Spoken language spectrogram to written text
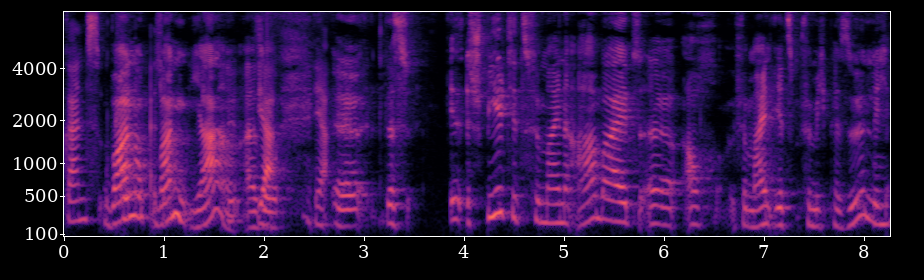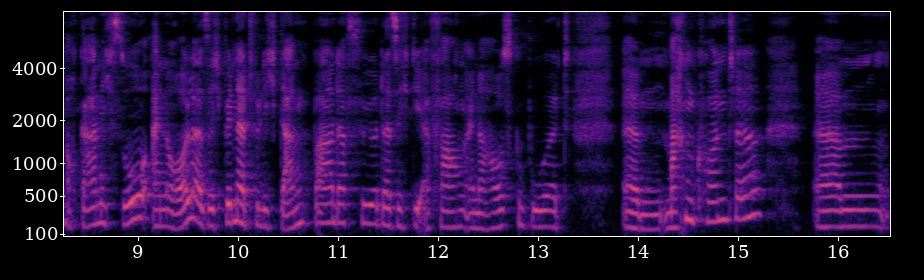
ganz okay. War noch, also, waren, ja, also ja, ja. Äh, das spielt jetzt für meine Arbeit äh, auch für mein jetzt für mich persönlich mhm. auch gar nicht so eine Rolle. Also ich bin natürlich dankbar dafür, dass ich die Erfahrung einer Hausgeburt ähm, machen konnte. Ähm,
